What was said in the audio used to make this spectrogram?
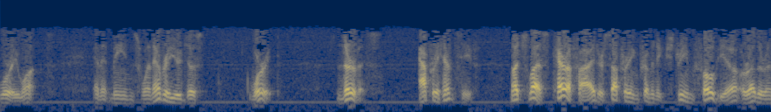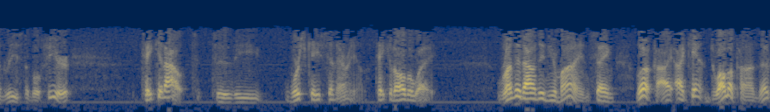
worry once, and it means whenever you're just worried, nervous, apprehensive, much less terrified or suffering from an extreme phobia or other unreasonable fear, take it out to the worst case scenario. Take it all the way. Run it out in your mind, saying, Look, I, I can't dwell upon this.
